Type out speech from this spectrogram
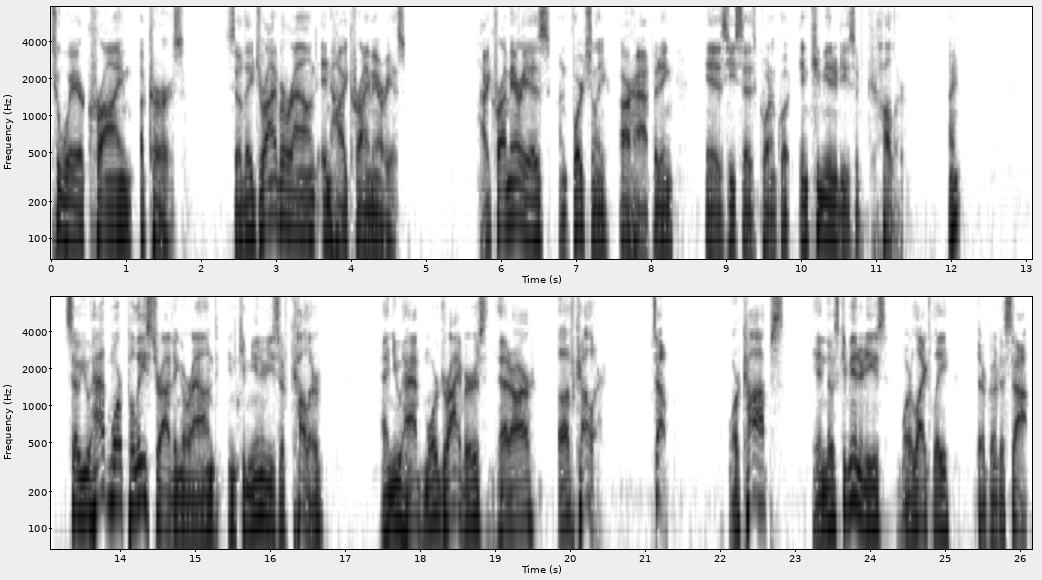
to where crime occurs. So they drive around in high crime areas. High crime areas, unfortunately, are happening, as he says, quote unquote, in communities of color, right? So you have more police driving around in communities of color, and you have more drivers that are of color. So, more cops in those communities, more likely they're going to stop.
